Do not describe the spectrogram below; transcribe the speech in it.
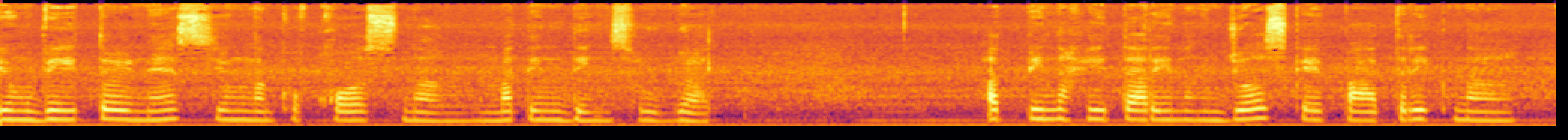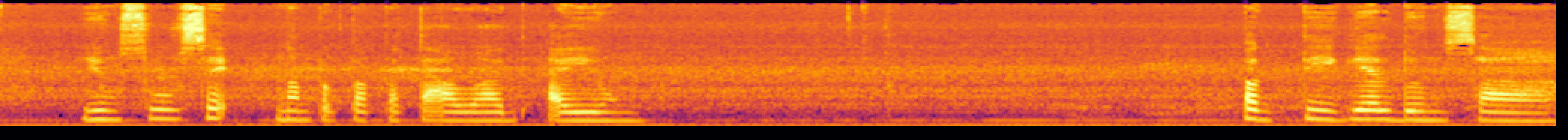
yung bitterness yung nagkukos ng matinding sugat. At pinakita rin ng Diyos kay Patrick na yung susi ng pagpapatawad ay yung pagtigil dun sa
